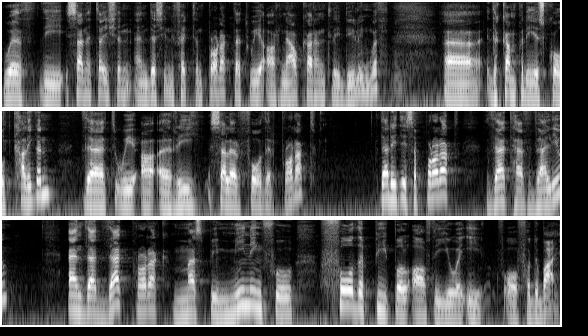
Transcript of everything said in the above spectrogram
with the sanitation and disinfectant product that we are now currently dealing with. Uh, the company is called Culligan, that we are a reseller for their product. That it is a product that have value, and that that product must be meaningful for the people of the UAE or for Dubai.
